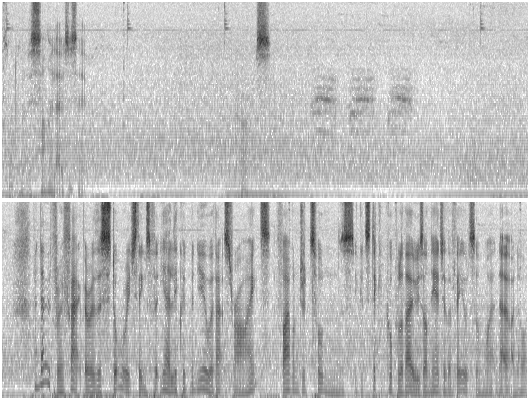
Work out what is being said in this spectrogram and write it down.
It's not under silos, is it? Crops. I know for a fact there are the storage things for, yeah, liquid manure, that's right. 500 tonnes. You could stick a couple of those on the edge of the field somewhere. No, I know.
